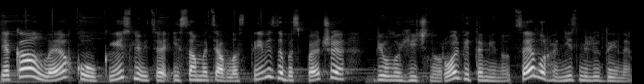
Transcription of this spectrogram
яка легко окислюється, і саме ця властивість забезпечує біологічну роль вітаміну С в організмі людини.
